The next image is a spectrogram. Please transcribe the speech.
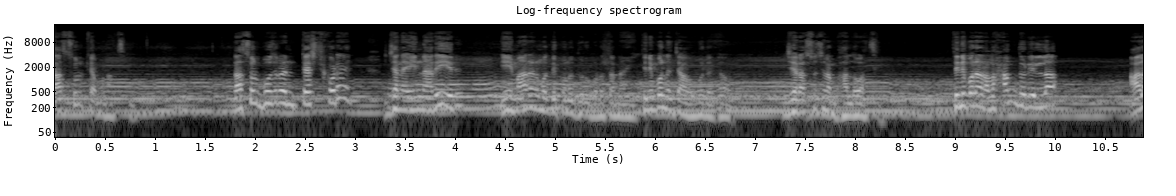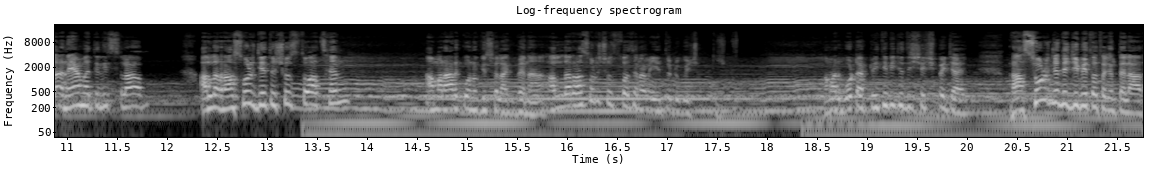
রাসুল কেমন আছে রাসুল বুঝলেন, টেস্ট করে যেন এই নারীর ইমানের মধ্যে কোনো দুর্বলতা নাই। তিনি বললেন, যাও, বলে দাও যে রাসুল সালাম ভালো আছে তিনি বলেন, আলহামদুলিল্লাহ আল্লাহ নেয়ামতুল ইসলাম। আল্লাহ রাসুল যেহেতু সুস্থ আছেন, আমার আর কোনো কিছু লাগবে না। আল্লাহ রাসুল সুস্থ আছেন, আমি এতটুকুই সন্তুষ্ট। আমার গোটা পৃথিবী যদি শেষ হয়ে যায়, রাসুল যদি জীবিত থাকেন, তাহলে আর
